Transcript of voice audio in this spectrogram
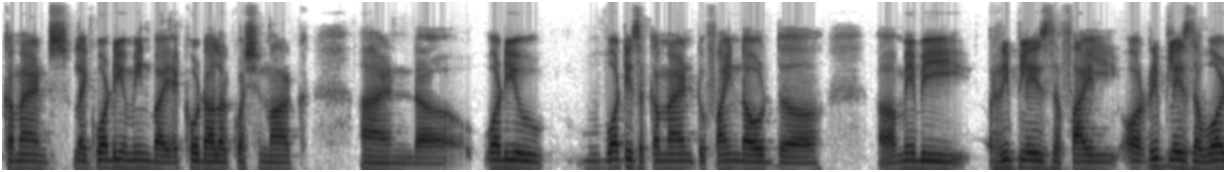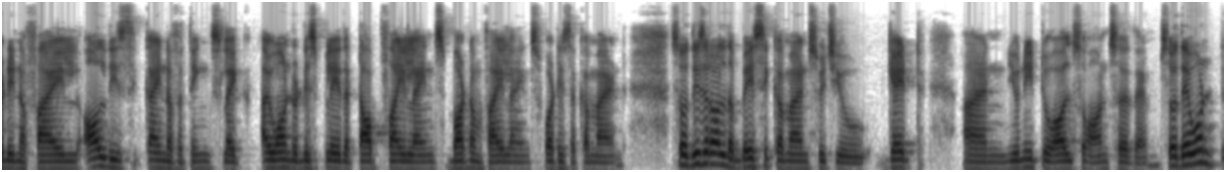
commands? Like what do you mean by echo dollar question mark? And uh, what do you what is a command to find out the uh, maybe replace the file or replace the word in a file all these kind of things like i want to display the top five lines bottom five lines what is the command? So these are all the basic commands which you get and you need to also answer them. So they won't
